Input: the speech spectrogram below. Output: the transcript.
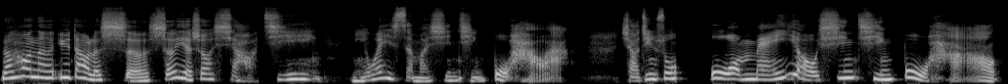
然后呢，遇到了蛇，蛇也说：“小金，你为什么心情不好啊？”小金说：“我没有心情不好。”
